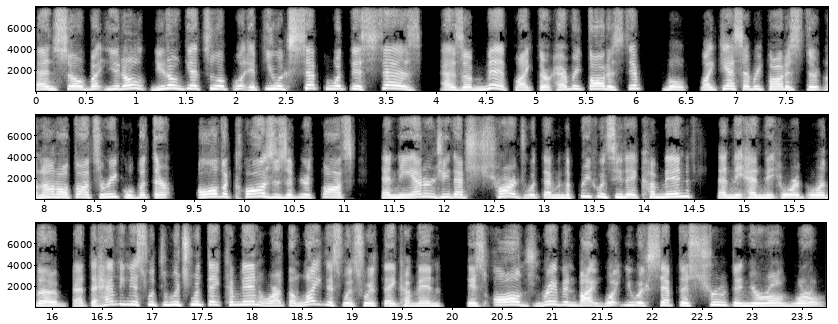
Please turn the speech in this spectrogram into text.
And so, but you don't, you don't get to a point, if you accept what this says as a myth, like there, every thought is different. Well, like, yes, every thought is, not all thoughts are equal, but they're all the causes of your thoughts and the energy that's charged with them and the frequency they come in and the and the or or the at the heaviness with which would they come in or at the lightness with which they come in is all driven by what you accept as truth in your own world.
